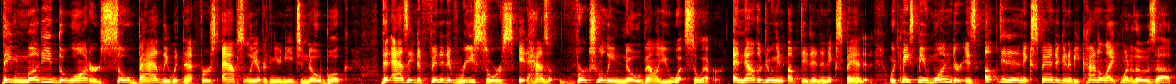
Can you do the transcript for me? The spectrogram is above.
They muddied the waters so badly with that first absolutely everything you need to know book that as a definitive resource, it has virtually no value whatsoever. And now they're doing an updated and expanded, which makes me wonder is updated and expanded going to be kind of like one of those uh,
